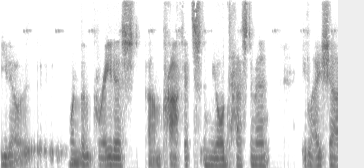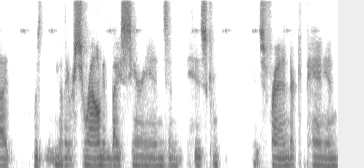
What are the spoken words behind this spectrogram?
you know, one of the greatest um, prophets in the Old Testament, Elisha, was, you know, they were surrounded by Syrians and his, his friend or companion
